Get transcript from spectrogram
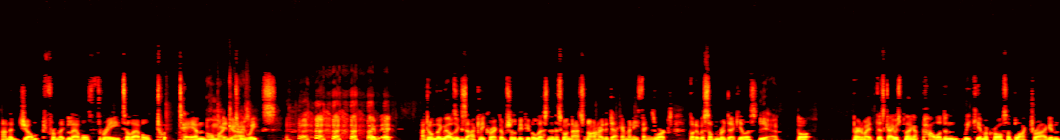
and had jumped from like level three to level tw- ten Oh my in God. two weeks. It- it- I don't think that was exactly correct. I'm sure there'll be people listening to this going, "That's not how the deck of many things works," but it was something ridiculous. Yeah. But bear in mind, this guy was playing a paladin. We came across a black dragon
